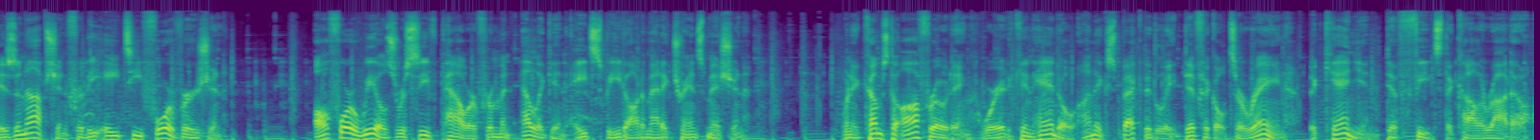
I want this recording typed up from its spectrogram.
is an option for the AT4 version. All four wheels receive power from an elegant 8-speed automatic transmission. When it comes to off-roading, where it can handle unexpectedly difficult terrain, the Canyon defeats the Colorado.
